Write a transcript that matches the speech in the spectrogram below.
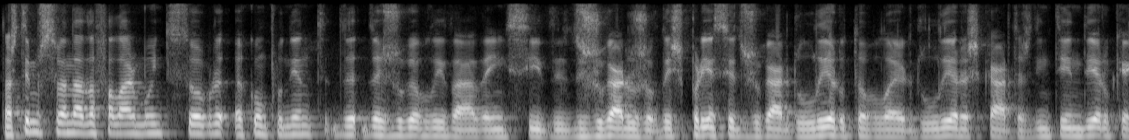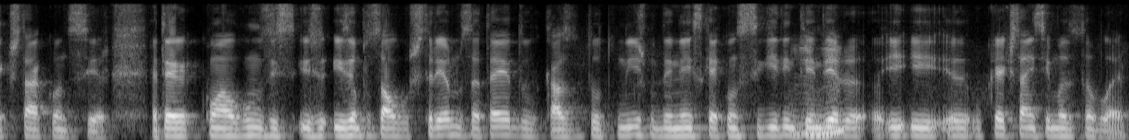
Nós temos andado a falar muito sobre a componente de- da jogabilidade em si, de, de jogar o jogo, da experiência de jogar, de ler o tabuleiro, de ler as cartas, de entender o que é que está a acontecer. Até com alguns ex- ex- exemplos algo extremos, até do caso do totonismo, de nem sequer conseguir entender uh, e- e, uh, o que é que está em cima do tabuleiro.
